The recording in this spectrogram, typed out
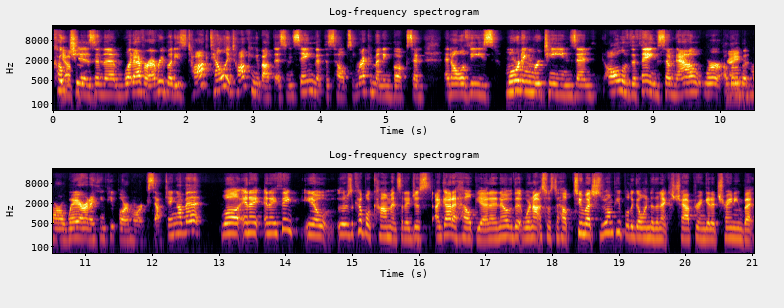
coaches yep. and the whatever everybody's talk telling talking about this and saying that this helps and recommending books and and all of these morning routines and all of the things so now we're a right. little bit more aware and i think people are more accepting of it well, and I and I think you know there's a couple of comments that I just I gotta help you, and I know that we're not supposed to help too much. Because we want people to go into the next chapter and get a training, but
